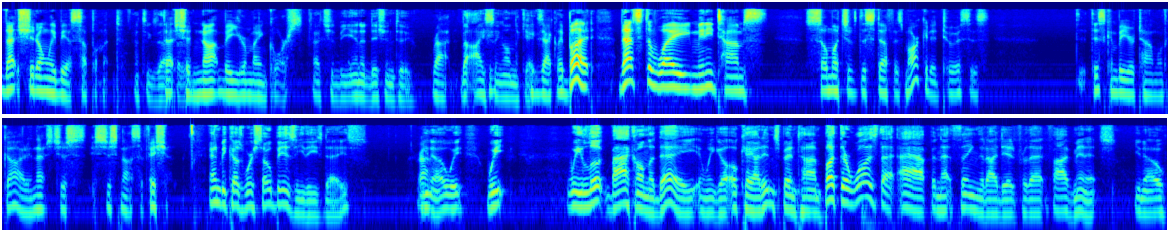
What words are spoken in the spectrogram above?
that should only be a supplement. That's exactly. That should not be your main course. That should be in addition to Right. the icing on the cake. Exactly. But that's the way many times so much of this stuff is marketed to us is th- this can be your time with God and that's just it's just not sufficient. And because we're so busy these days, Right. you know, we we we look back on the day and we go, okay, I didn't spend time, but there was that app and that thing that I did for that five minutes, you know.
